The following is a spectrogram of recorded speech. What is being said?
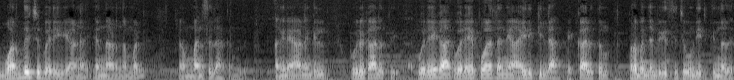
വർദ്ധിച്ചു വരികയാണ് എന്നാണ് നമ്മൾ മനസ്സിലാക്കുന്നത്. അങ്ങനെയാണെങ്കിൽ ഒരു കാലത്ത് ഒരേ കാ- ഒരേപോലെ തന്നെ ആയിരിക്കില്ല എക്കാലത്തും പ്രപഞ്ചം വികസിച്ചുകൊണ്ടിരിക്കുന്നത്.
